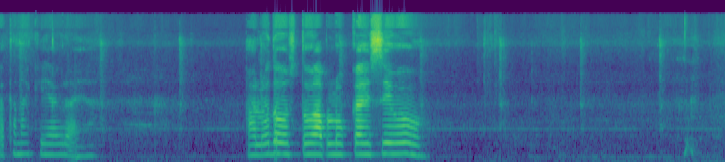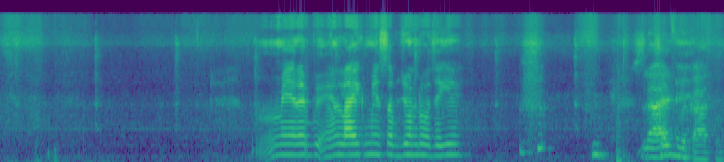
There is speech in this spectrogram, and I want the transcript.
पता नहीं क्या हो रहा है। हेलो दोस्तों आप लोग कैसे हो? मेरे लाइक में सब जोड़ हो जाइए। लाइफ में कहा तो हो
